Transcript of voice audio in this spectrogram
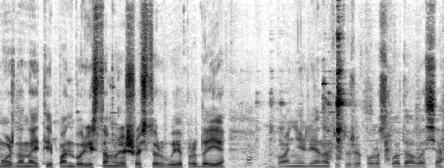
можна знайти пан Борис, там вже щось торгує, продає. Пані Лена тут вже порозкладалася.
